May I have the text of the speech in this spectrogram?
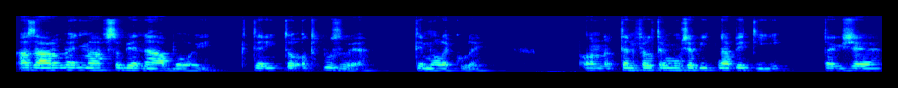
A zároveň má v sobě náboj, který to odpuzuje, ty molekuly on, ten filtr může být nabitý, takže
